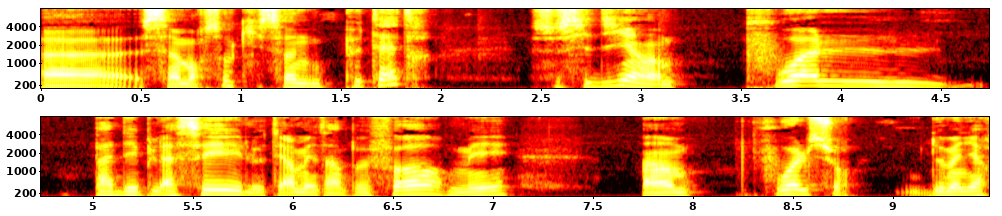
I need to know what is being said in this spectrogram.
Euh, c'est un morceau qui sonne peut-être, ceci dit, un poil pas déplacé, le terme est un peu fort, mais un poil sur de manière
